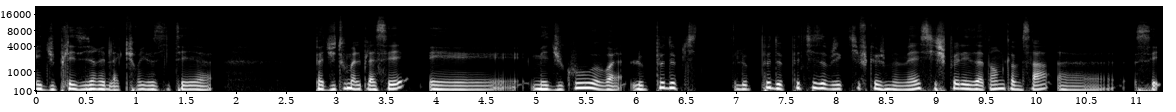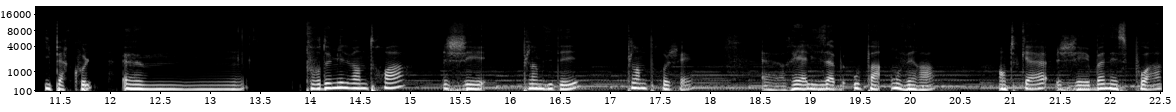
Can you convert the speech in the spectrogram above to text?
et du plaisir et de la curiosité, euh, pas du tout mal placé. Et mais du coup, voilà, le peu de petits le peu de petits objectifs que je me mets, si je peux les atteindre comme ça, c'est hyper cool. pour 2023, j'ai plein d'idées, plein de projets. Euh, réalisable ou pas, on verra. En tout cas, j'ai bon espoir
